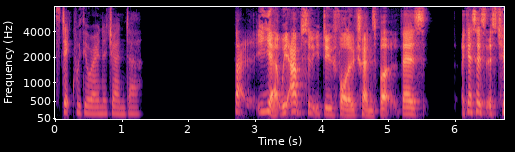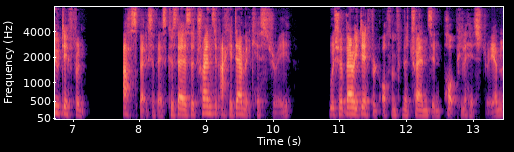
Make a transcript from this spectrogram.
stick with your own agenda? That yeah, we absolutely do follow trends, but there's I guess there's, there's two different aspects of this because there's the trends in academic history, which are very different often from the trends in popular history. And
